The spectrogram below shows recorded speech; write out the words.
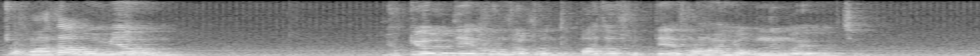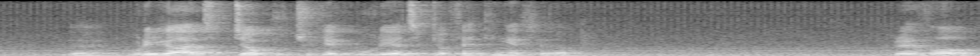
조금 하다 보면 6개월 뒤에 컨설턴트 빠졌을 때 상황이 없는 거예요, 그렇죠? 네, 우리가 직접 구축했고 우리가 직접 세팅했어요. 그래서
